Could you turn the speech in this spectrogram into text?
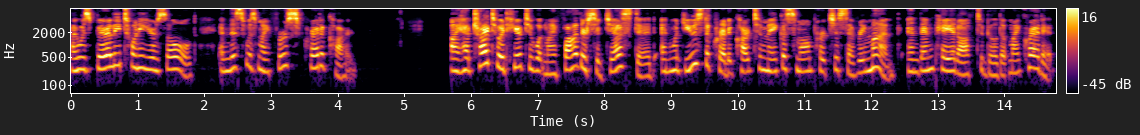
I was barely 20 years old, and this was my first credit card. I had tried to adhere to what my father suggested and would use the credit card to make a small purchase every month and then pay it off to build up my credit.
